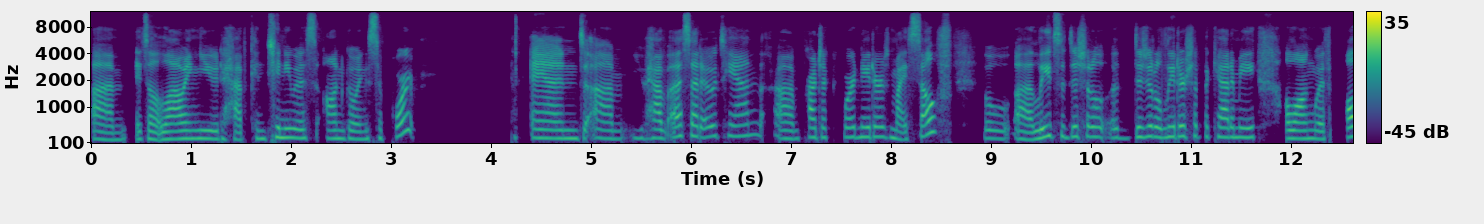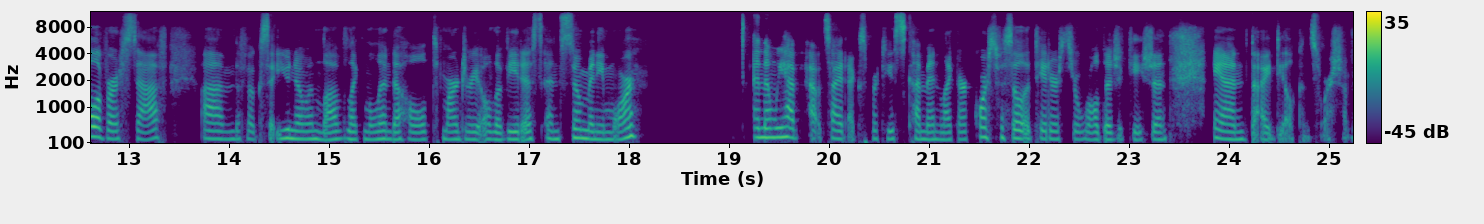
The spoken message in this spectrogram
Um, it's allowing you to have continuous ongoing support and um, you have us at OTAN, um, project coordinators, myself, who uh, leads the Digital, uh, Digital Leadership Academy, along with all of our staff, um, the folks that you know and love, like Melinda Holt, Marjorie Olavides, and so many more. And then we have outside expertise come in, like our course facilitators through World Education and the IDEAL Consortium.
